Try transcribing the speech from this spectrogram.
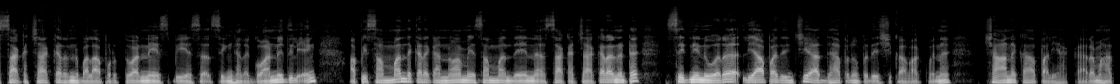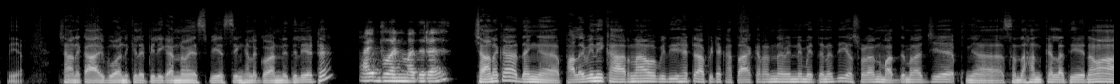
සාකච්ඡා කරන්න බලාපොරොත්තු වන්නේ ස්බ SBS සිංහල ගොන්නදිලියෙන් අපි සම්බන්ධ කරගන්නවා මේ සම්බන්ධයෙන් සාකච්ඡා කරන්නට සිඩ්නිනුවර ලියාපදිංචි අධ්‍යාපන උපදේශිකාවක් වන චානකා පලිහක්කාර මහත්මය. චානකා අයිබුවන් කියල පිළිගන්නවා SBS සිංහල ගොන්නදිලියට අයිබුවන් මදුර. චානකා දැන් පලවිනි කාරණාව විදිහට අපිට කතා කරන්න වෙන්න මෙතනද ඔස්ට්‍රලන් මධ්‍යම රජය සඳහන් කල්ල තියෙනවා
